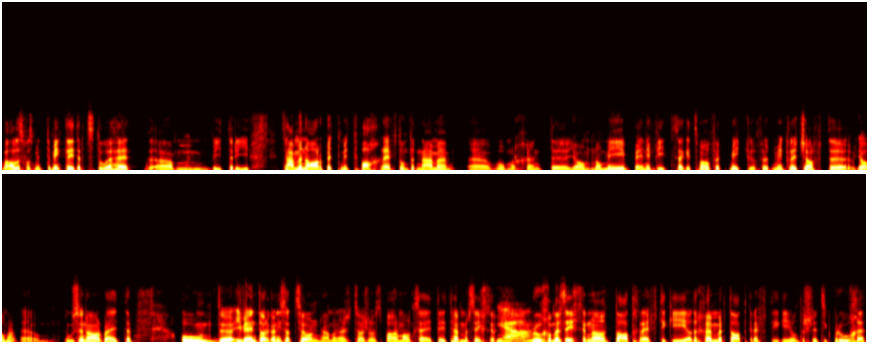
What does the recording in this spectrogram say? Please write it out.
alles, was mit den Mitgliedern zu tun hat, ähm, mhm. weitere Zusammenarbeit mit Fachkräften, Unternehmen, äh, wo man könnte, ja, noch mehr Benefits, sage jetzt mal, für die, für die Mitgliedschaft äh, ja, äh, ausarbeiten. Und mhm. äh, Eventorganisation, haben wir jetzt auch schon ein paar Mal gesagt, dort haben wir sicher, ja. brauchen wir sicher noch tatkräftige oder können wir tatkräftige Unterstützung brauchen.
